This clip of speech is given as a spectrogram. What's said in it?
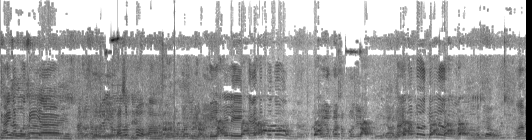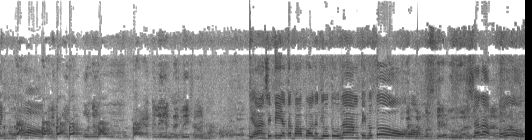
Kain na po, Tia. Pasok po. Tia Liling, kain na po doon. Tayo, pasok po. Kain na po, Tio. Ang aking po. Celebration po ng kaya tila yung graduation. Yan, si Tia Taba po ang nagluto ng tinuto. Oh. Oh, Sarap, oo.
